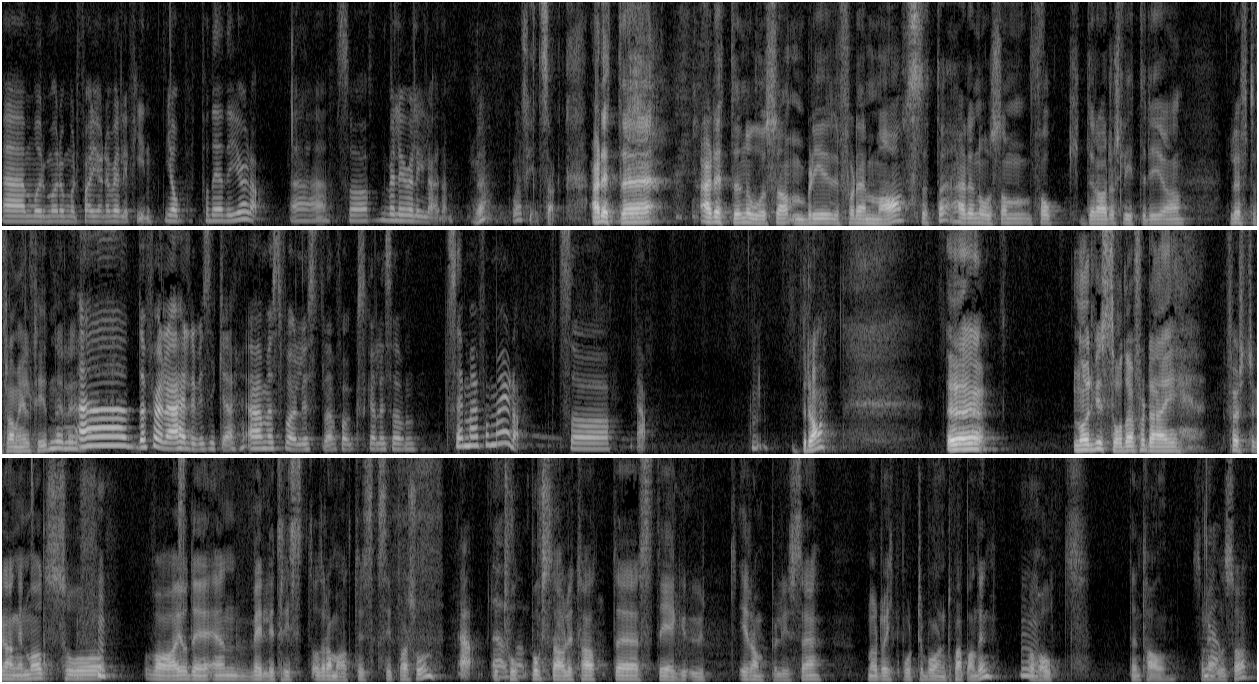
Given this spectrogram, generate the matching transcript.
eh, mormor og morfar gjør en veldig fin jobb på det de gjør, da. Eh, så veldig, veldig glad i dem. Ja, det var fint sagt. Er dette, er dette noe som blir for deg mas? Dette? Er det noe som folk drar og sliter i og løfte fram hele tiden, eller? Eh, det føler jeg heldigvis ikke. Jeg har mest bare lyst til at folk skal liksom se meg for meg, da. Så ja. Bra. Eh, når vi så deg for deg første gangen, Maud, så var jo det en veldig trist og dramatisk situasjon. ja Du tok sant. bokstavelig talt eh, steget ut i rampelyset når du gikk bort til båren til pappaen din og holdt den talen som Mm. Ja. alle så.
